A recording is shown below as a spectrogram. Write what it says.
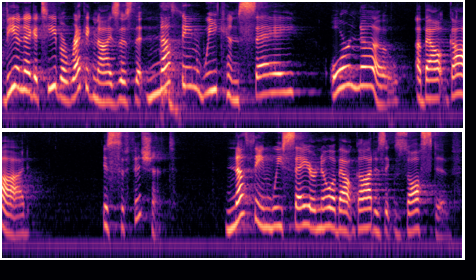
Via negativa recognizes that nothing we can say or know about God is sufficient. Nothing we say or know about God is exhaustive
